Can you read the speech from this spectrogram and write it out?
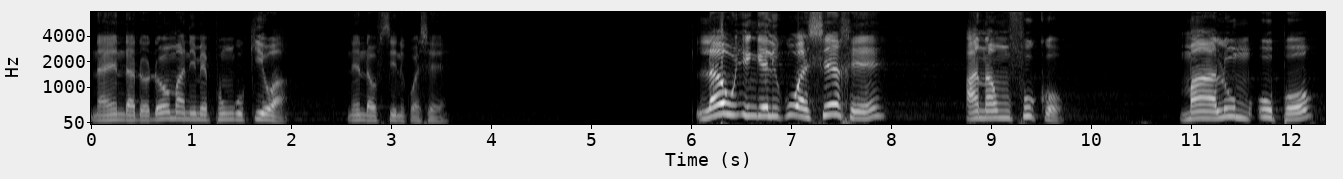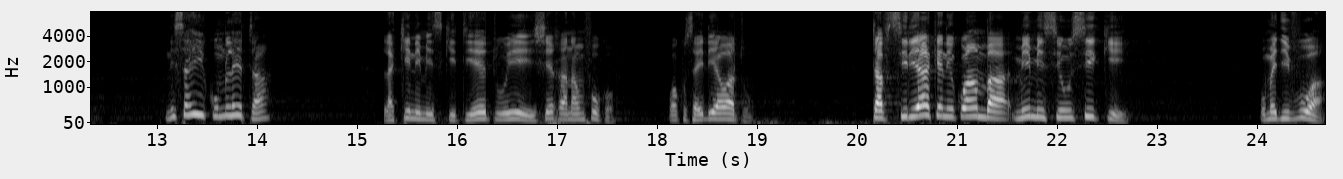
naenda Dodoma nimepungukiwa. Nenda ofisini kwa shehe. Lau ingelikuwa shekhe ana mfuko maalum upo ni sahihi kumleta lakini misikiti yetu hii shekha ana mfuko wa kusaidia watu. Tafsiri yake ni kwamba mimi sihusiki. Umejivua.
